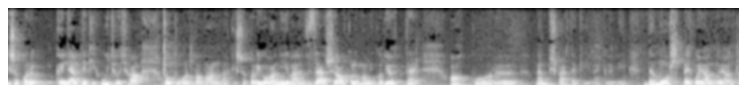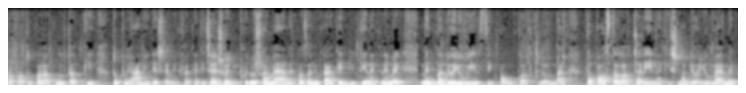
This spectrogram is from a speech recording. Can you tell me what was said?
és akkor könnyebb nekik úgy, hogyha csoportban vannak, és akkor jó van nyilván az első alkalom, amikor jöttek, akkor nem ismertek énekelni. De most meg olyan, olyan csapatok alakultak ki, Topolyán hegyesen, meg Feketicsen, és hogy, hogy most már mernek az anyukák együtt énekelni, meg, meg nagyon jó érzik magukat különben. Tapasztalatcserének is nagyon jó, mert meg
